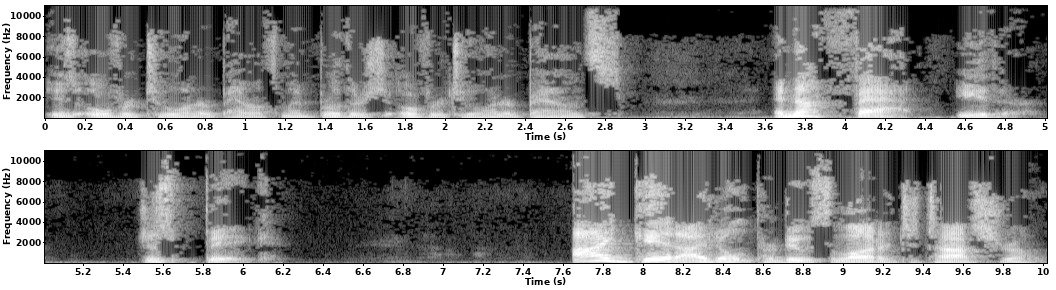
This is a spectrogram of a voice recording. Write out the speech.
is over 200 pounds. My brother's over 200 pounds. And not fat either, just big. I get I don't produce a lot of testosterone,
